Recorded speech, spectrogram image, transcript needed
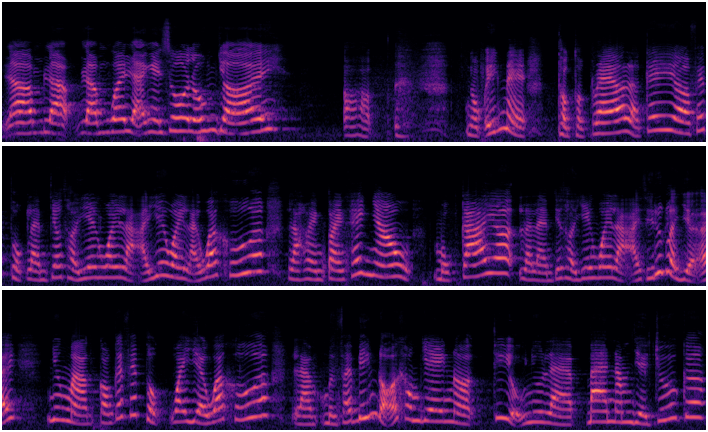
Làm làm làm quay lại ngày xưa được không chị à, Ngọc Yến nè, thật thật ra á là cái ờ, phép thuật làm cho thời gian quay lại với quay lại quá khứ á, là hoàn toàn khác nhau. Một cái á, là làm cho thời gian quay lại thì rất là dễ, nhưng mà còn cái phép thuật quay về quá khứ á, là mình phải biến đổi không gian nè. Thí dụ như là 3 năm về trước á,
